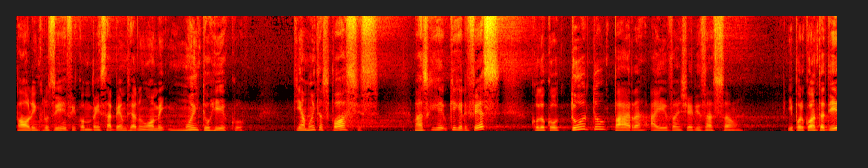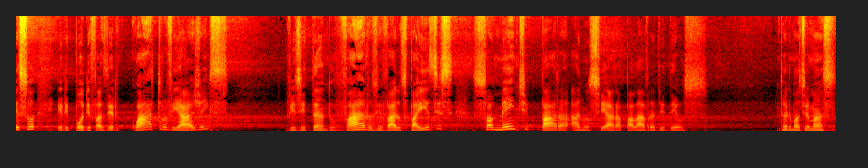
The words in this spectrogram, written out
Paulo, inclusive, como bem sabemos, era um homem muito rico, tinha muitas posses, mas o que, o que ele fez? Colocou tudo para a evangelização. E por conta disso, ele pôde fazer quatro viagens, visitando vários e vários países, somente para anunciar a palavra de Deus. Então, irmãos e irmãs,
